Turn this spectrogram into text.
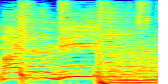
my enemy.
